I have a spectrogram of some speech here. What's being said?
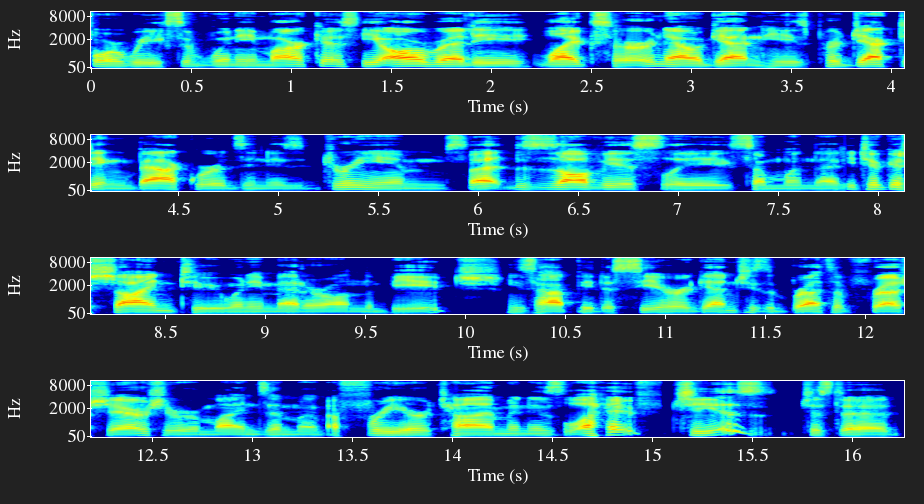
four weeks of winnie markus. He already likes her. Now again he's projecting backwards in his dreams but this is obviously someone that he took a shine to when he met her on the beach. He's happy to see her again. She's a breath of fresh air. She reminds him of a freer time in his life. She is just a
